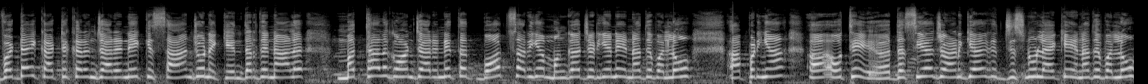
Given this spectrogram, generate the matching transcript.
ਵੱਡਾ ਇਕੱਠ ਕਰਨ ਜਾ ਰਹੇ ਨੇ ਕਿਸਾਨ ਜੋ ਨੇ ਕੇਂਦਰ ਦੇ ਨਾਲ ਮੱਥਾ ਲਗਾਉਣ ਜਾ ਰਹੇ ਨੇ ਤਾਂ ਬਹੁਤ ਸਾਰੀਆਂ ਮੰਗਾਂ ਜਿਹੜੀਆਂ ਨੇ ਇਹਨਾਂ ਦੇ ਵੱਲੋਂ ਆਪਣੀਆਂ ਅ, ਉੱਥੇ ਅ, ਦੱਸੀਆਂ ਜਾਣਗੀਆਂ ਜਿਸ ਨੂੰ ਲੈ ਕੇ ਇਹਨਾਂ ਦੇ ਵੱਲੋਂ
